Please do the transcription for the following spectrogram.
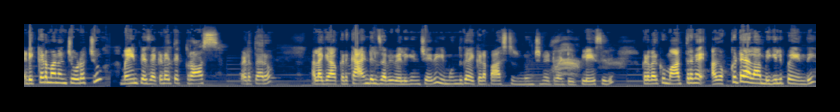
అండ్ ఇక్కడ మనం చూడొచ్చు మెయిన్ ప్లేస్ ఎక్కడైతే క్రాస్ పెడతారో అలాగే అక్కడ క్యాండిల్స్ అవి వెలిగించేది. ఈ ముందుగా ఇక్కడ పాస్టర్ నుంచినటువంటి ప్లేస్ ఇది. అక్కడ వరకు మాత్రమే అదొక్కటే అలా మిగిలిపోయింది.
